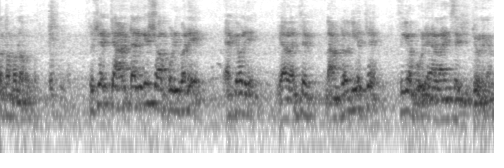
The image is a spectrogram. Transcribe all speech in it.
কথা বলা হলো। তো সে চার তারিখে সব পরিবারে একেবারে এয়ারলাইন্সের নামটাও দিয়েছে সিঙ্গাপুর এয়ারলাইন্সে এসে চলে গেল।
